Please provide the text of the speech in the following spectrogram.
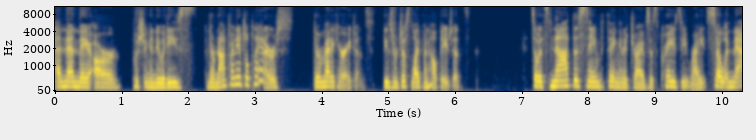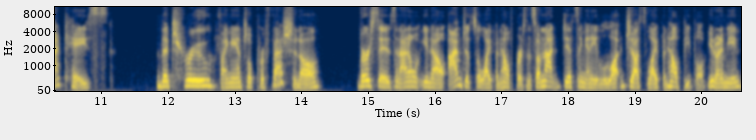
And then they are pushing annuities. They're not financial planners, they're Medicare agents. These are just life and health agents. So it's not the same thing and it drives us crazy, right? So in that case, the true financial professional versus and i don't you know i'm just a life and health person so i'm not dissing any lo- just life and health people you know what i mean?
